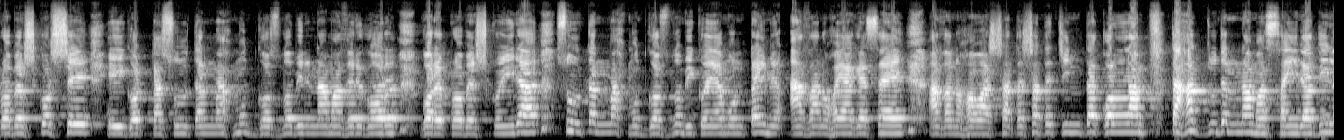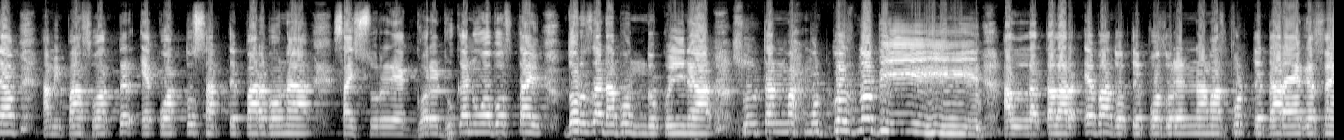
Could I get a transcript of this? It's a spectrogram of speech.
প্রবেশ করছে, এই ঘরটা সুলতান মাহমুদ গজনবীর নামাজের ঘর। ঘরে প্রবেশ কইরা সুলতান মাহমুদ গজনবী কয়, এমন টাইমে আজান হয়ে গেছে। আজান হওয়ার সাথে সাথে চিন্তা করলাম, তাহাজ্জুদের নামাজ সাইরা দিলাম, আমি পাঁচ ওয়াক্তের এক ওয়াক্ত ছাড়তে পারব না। সাইসুরের এক ঘরে ঢুকানো অবস্থায় দরজাটা বন্ধ কইরা সুলতান মাহমুদ গজনবী আল্লাহ তালার এবাদতে ফজরের নামাজ পড়তে দাঁড়ায় গেছে।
